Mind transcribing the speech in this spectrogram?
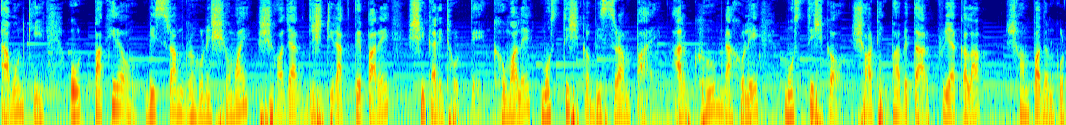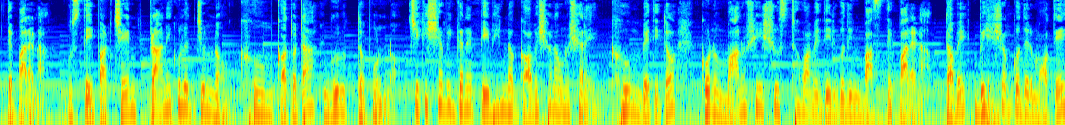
এমনকি উট পাখিরাও বিশ্রাম গ্রহণের সময় সজাগ দৃষ্টি রাখতে পারে শিকারি ধরতে। ঘুমালে মস্তিষ্ক বিশ্রাম পায় আর ঘুম না হলে মস্তিষ্ক সঠিকভাবে তার ক্রিয়াকলাপ সম্পাদন করতে পারে না। বুঝতেই পারছেন, প্রাণীগুলোর জন্য ঘুম কতটা গুরুত্বপূর্ণ। চিকিৎসা বিজ্ঞানের বিভিন্ন গবেষণা অনুসারে ঘুম ব্যতীত কোনো মানুষই সুস্থভাবে দীর্ঘদিন বাঁচতে পারে না। তবে বিশেষজ্ঞদের মতে,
